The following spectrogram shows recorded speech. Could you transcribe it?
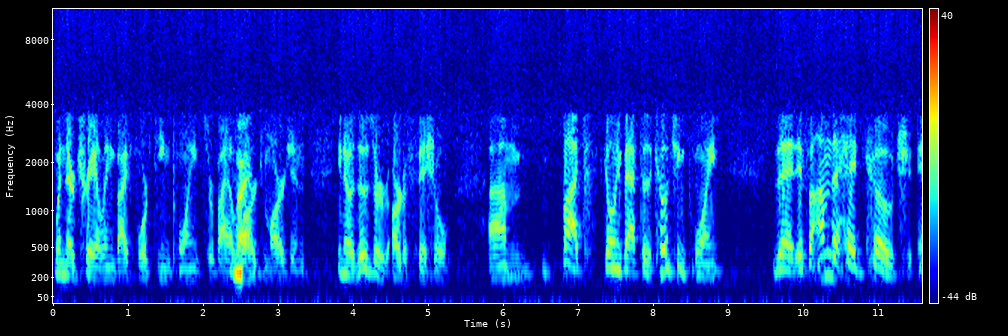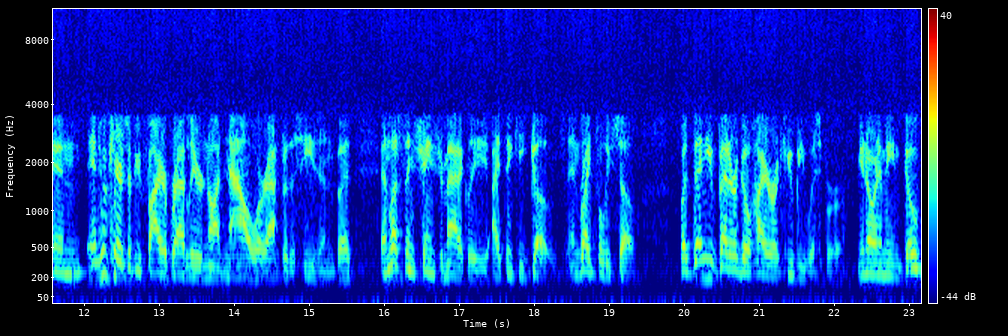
when they're trailing by 14 points or by a Right. large margin. You know, those are artificial. Um, but going back to the coaching point, that if I'm the head coach, and and who cares if you fire Bradley or not now or after the season, but unless things change dramatically, I think he goes, and rightfully so. But then you better go hire a QB whisperer. You know what I mean? Go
